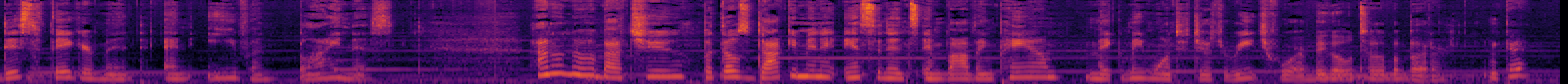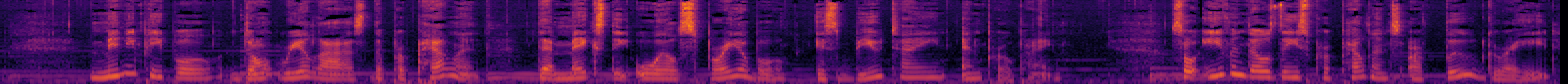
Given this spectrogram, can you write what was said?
disfigurement, and even blindness. I don't know about you, but those documented incidents involving Pam make me want to just reach for a big old tub of butter. Okay? Many people don't realize the propellant that makes the oil sprayable is butane and propane. So, even though these propellants are food grade,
